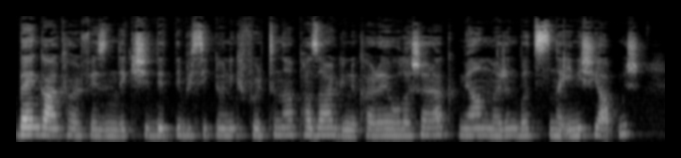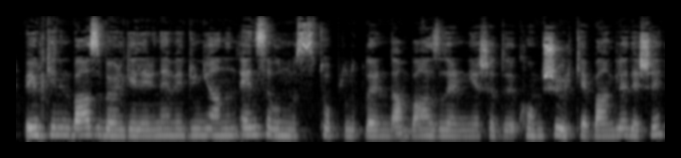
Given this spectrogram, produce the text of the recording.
Bengal körfezindeki şiddetli bir siklonik fırtına pazar günü karaya ulaşarak Myanmar'ın batısına iniş yapmış ve ülkenin bazı bölgelerine ve dünyanın en savunmasız topluluklarından bazılarının yaşadığı komşu ülke Bangladeş'e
